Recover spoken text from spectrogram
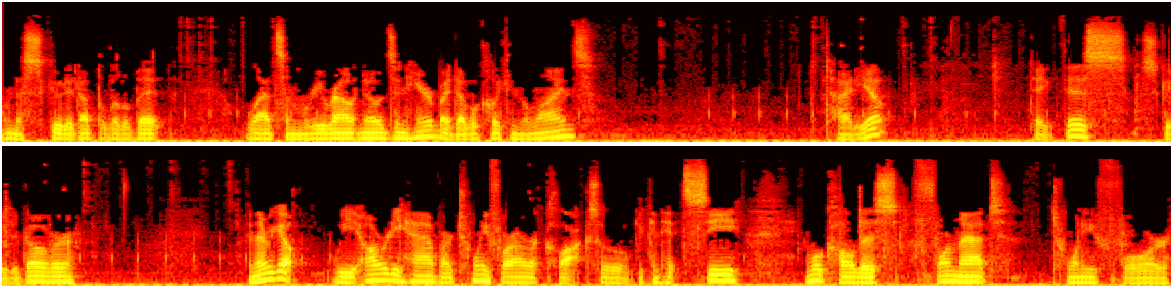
I'm going to scoot it up a little bit. We'll add some reroute nodes in here by double clicking the lines to tidy up. take this, scoot it over, and there we go. We already have our 24 hour clock, so we can hit C, and we'll call this format 24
